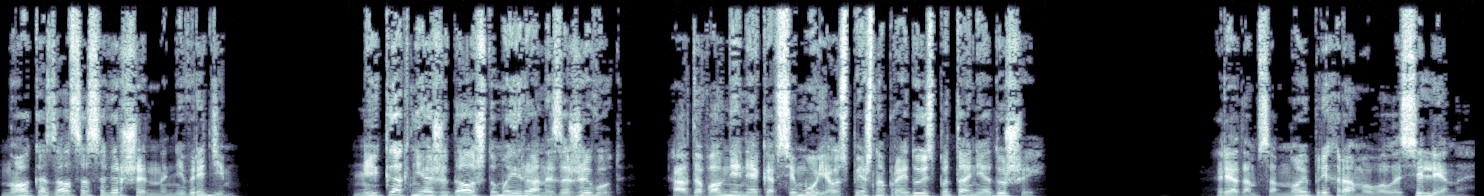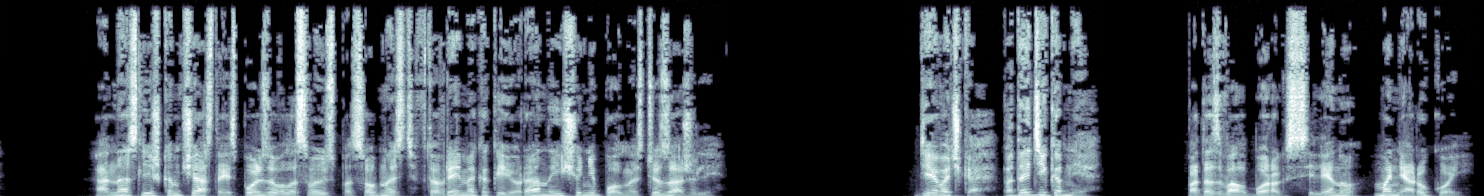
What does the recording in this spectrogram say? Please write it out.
но оказался совершенно невредим. «Никак не ожидал, что мои раны заживут, а в дополнение ко всему я успешно пройду испытание души». Рядом со мной прихрамывала Селена. Она слишком часто использовала свою способность, в то время как ее раны еще не полностью зажили. «Девочка, подойди ко мне!» — подозвал Борокс Селену, маня рукой.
